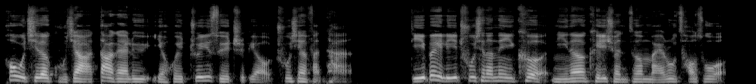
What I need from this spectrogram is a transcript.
后期的股价大概率也会追随指标出现反弹。底背离出现的那一刻，你呢可以选择买入操作。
